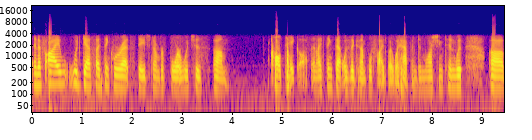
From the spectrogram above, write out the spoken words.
And if I would guess, I think we're at stage number four, which is um, called takeoff. And I think that was exemplified by what happened in Washington with uh,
